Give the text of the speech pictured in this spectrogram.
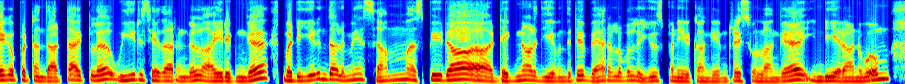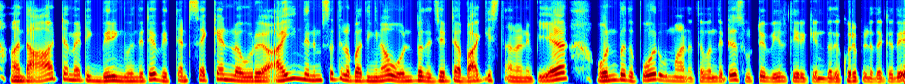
ஏகப்பட்ட அந்த அட்டாக்ல உயிர் சேதாரங்கள் ஆயிருக்குங்க. பட் இருந்தாலுமே செம்ம ஸ்பீடாக டெக்னாலஜியை வந்துட்டு வேற லெவலில் யூஸ் பண்ணியிருக்காங்க என்றே சொல்லாங்க இந்திய ராணுவம். அந்த ஆட்டோமேட்டிக் பீரிங் வந்துட்டு வித் அண்ட் செகண்டில் ஒரு ஐந்து நிமிஷத்தில் பார்த்தீங்கன்னா ஒன்பது ஜெட்டை பாகிஸ்தான் அனுப்பிய ஒன்பது போர் விமானத்தை வந்துட்டு சுட்டு வீழ்த்தியிருக்கு என்பது குறிப்பிடத்தக்கது.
